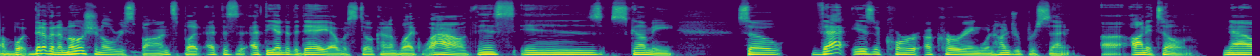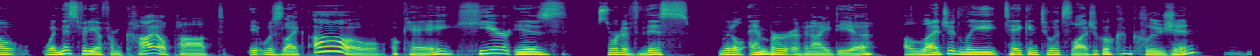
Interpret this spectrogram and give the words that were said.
a bit of an emotional response, but at this at the end of the day, I was still kind of like, wow, this is scummy. So that is occur- occurring 100% uh, on its own. Now, when this video from Kyle popped, it was like, oh, okay, here is sort of this little ember of an idea, allegedly taken to its logical conclusion, mm-hmm.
